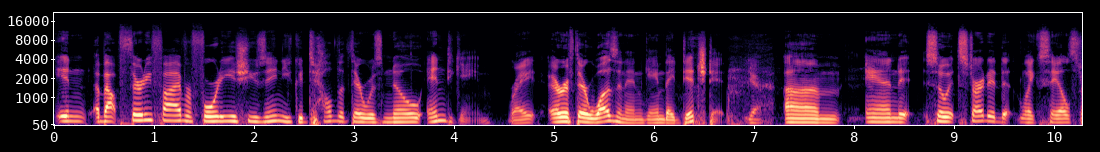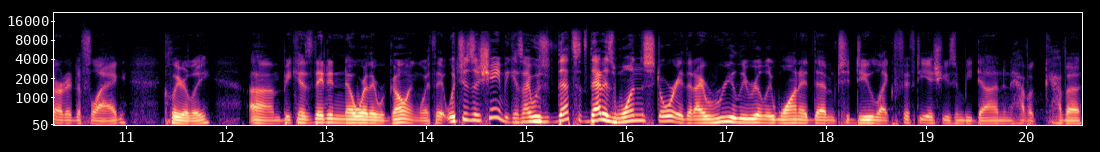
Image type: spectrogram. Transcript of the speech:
in about thirty five or forty issues in, you could tell that there was no end game, right? Or if there was an end game, they ditched it. Yeah. Um, and so it started like sales started to flag clearly. Um, because they didn't know where they were going with it, which is a shame because I was that's that is one story that I really really wanted them to do like 50 issues and be done and have a have a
